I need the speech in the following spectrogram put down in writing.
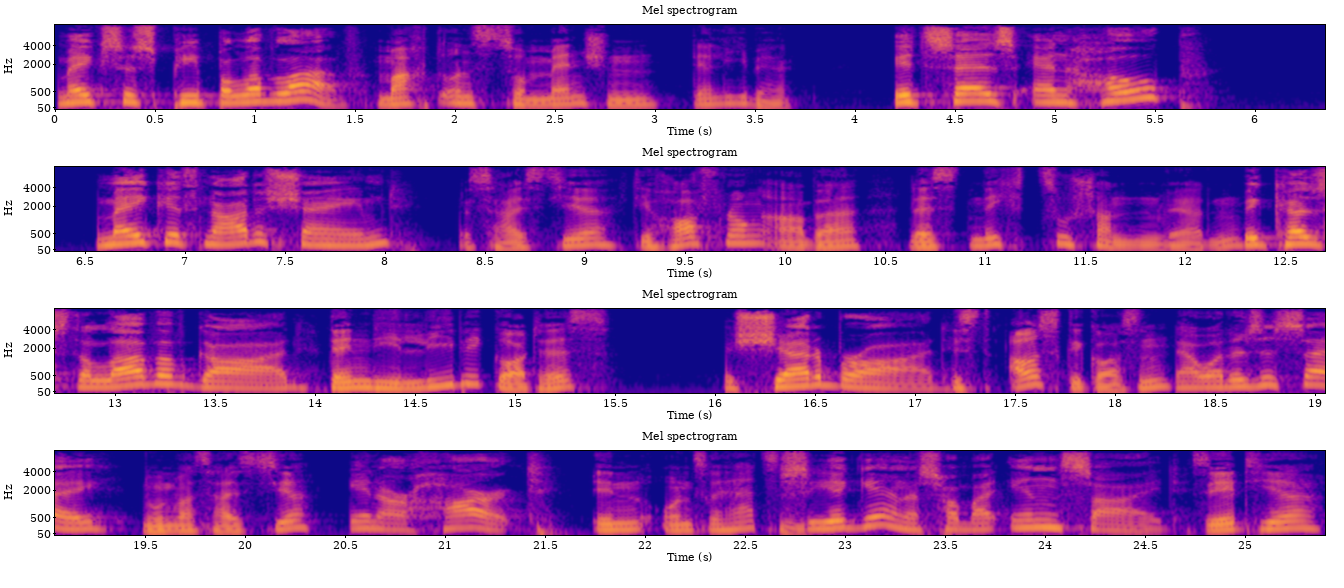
makes us people of love. macht uns zu Menschen der Liebe. It says, And hope maketh not ashamed, Es heißt hier, die Hoffnung aber lässt nicht zu Schanden werden, because the love of God denn die Liebe Gottes is shed abroad. ist ausgegossen. Now, what does it say? Nun, was heißt hier? In our heart. In unsere Herzen. See again, it's talking about inside. Seht hier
